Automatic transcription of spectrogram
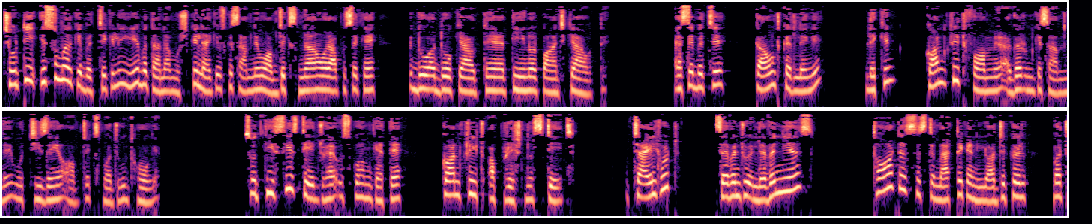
چھوٹی اس عمر کے بچے کے لیے یہ بتانا مشکل ہے کہ اس کے سامنے وہ آبجیکٹس نہ ہو اور آپ اسے کہیں کہ دو اور دو کیا ہوتے ہیں تین اور پانچ کیا ہوتے ایسے بچے کاؤنٹ کر لیں گے لیکن کانکریٹ فارم میں اگر ان کے سامنے وہ چیزیں یا آبجیکٹس موجود ہوں گے سو تیسری اسٹیج جو ہے اس کو ہم کہتے ہیں concrete operational stage childhood seven to eleven years thought is systematic and logical but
